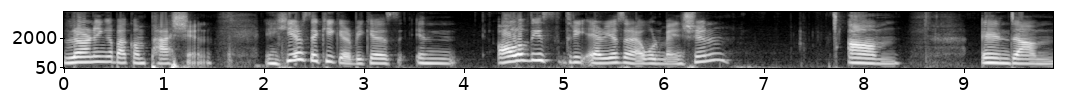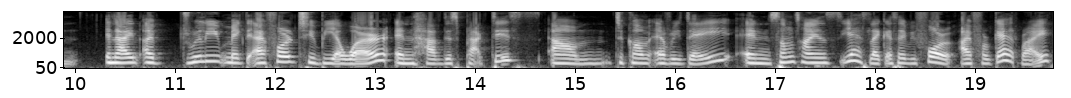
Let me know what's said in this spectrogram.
Learning about compassion. And here's the kicker because in all of these three areas that i will mention um, and um, and I, I really make the effort to be aware and have this practice um, to come every day. And sometimes, yes, like I said before, I forget, right?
